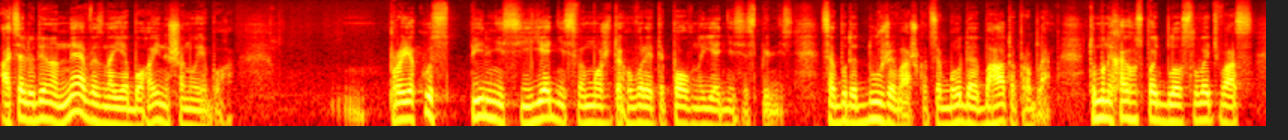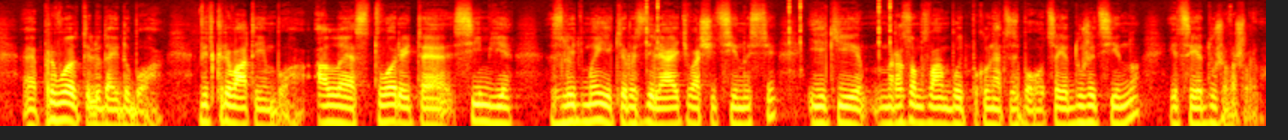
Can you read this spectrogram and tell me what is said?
а ця людина не визнає Бога і не шанує Бога. Про яку спільність єдність ви можете говорити повну єдність і спільність? Це буде дуже важко, це буде багато проблем. Тому нехай Господь благословить вас е, приводити людей до Бога, відкривати їм Бога, але створюйте сім'ї з людьми, які розділяють ваші цінності і які разом з вами будуть поклонятися Богу. Це є дуже цінно і це є дуже важливо.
